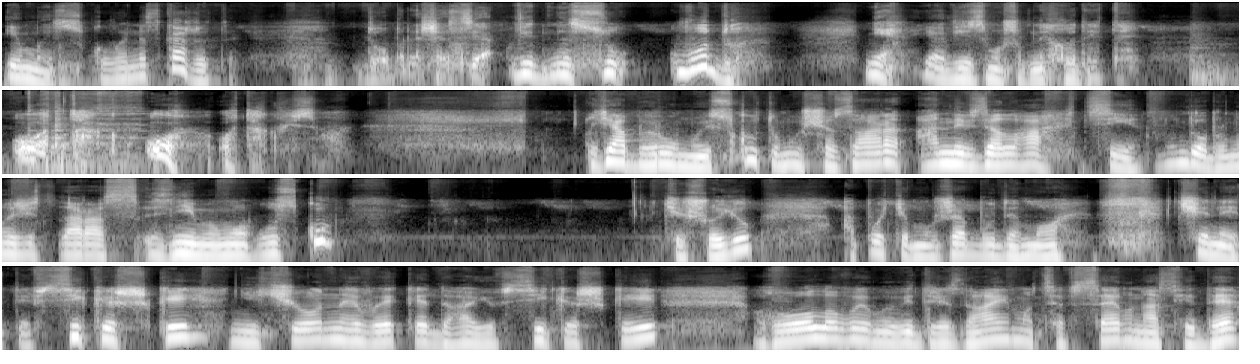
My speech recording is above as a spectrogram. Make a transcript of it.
і миску. Ви не скажете? Добре, зараз я віднесу воду. Ні, я візьму, щоб не ходити. Отак, о, отак візьму. Я беру миску, тому що зараз, а не взяла ці. Ну добре, ми зараз знімемо луску чешую, а потім вже будемо чинити. Всі кишки нічого не викидаю. Всі кишки, голови ми відрізаємо. Це все в нас іде.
